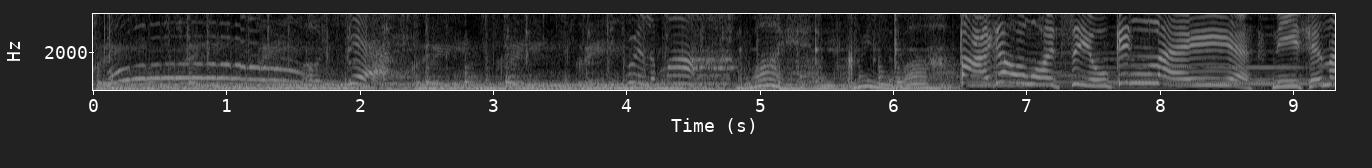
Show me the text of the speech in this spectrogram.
Green, 哦耶！你 green 了吗？My，你 green 了吗？小经理，你以前呢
